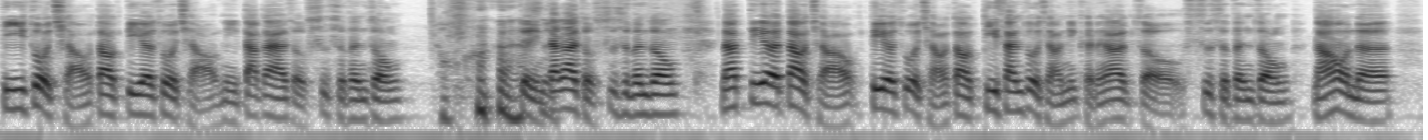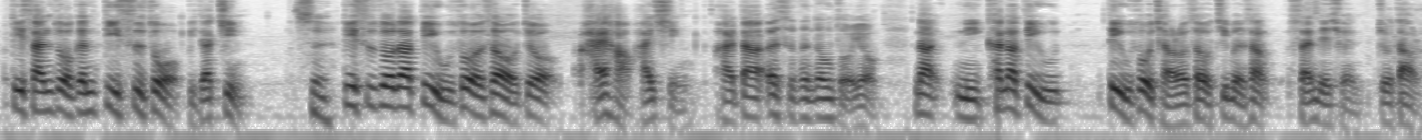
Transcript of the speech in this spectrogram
第一座桥到第二座桥，你大概要走四十分钟。对你大概走四十分钟。那第二道桥、第二座桥到第三座桥，你可能要走四十分钟。然后呢，第三座跟第四座比较近，是第四座到第五座的时候就还好，还行，还大概二十分钟左右。那你看到第五。第五座桥的时候，基本上三叠泉就到了。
